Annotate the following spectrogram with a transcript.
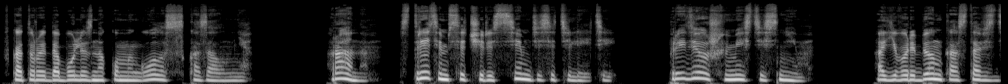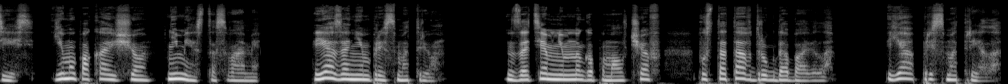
в которой до боли знакомый голос сказал мне: "Рано, встретимся через семь десятилетий. Придешь вместе с ним. А его ребенка оставь здесь. Ему пока еще не место с вами. Я за ним присмотрю". Затем, немного помолчав, пустота вдруг добавила: "Я присмотрела.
